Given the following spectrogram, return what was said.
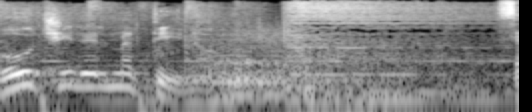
Voci del mattino.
